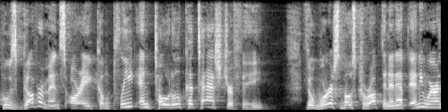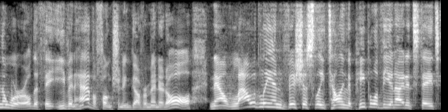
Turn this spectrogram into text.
whose governments are a complete and total catastrophe, the worst, most corrupt and inept anywhere in the world, if they even have a functioning government at all, now loudly and viciously telling the people of the United States,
